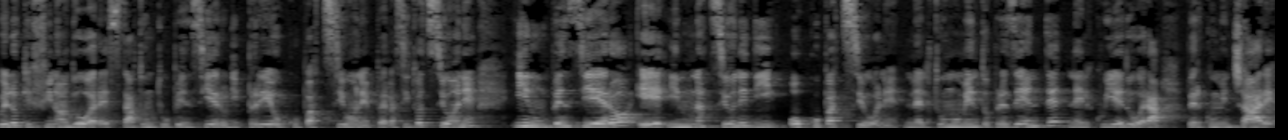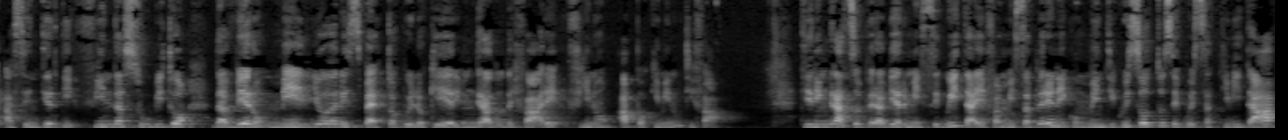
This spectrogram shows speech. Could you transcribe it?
quello che fino ad ora è stato un tuo pensiero di preoccupazione per la situazione in un pensiero e in un'azione di occupazione nel tuo momento presente, nel qui ed ora, per cominciare a sentirti fin da subito davvero meglio rispetto a quello che eri in grado di fare fino a pochi minuti fa. Ti ringrazio per avermi seguita e fammi sapere nei commenti qui sotto se questa attività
